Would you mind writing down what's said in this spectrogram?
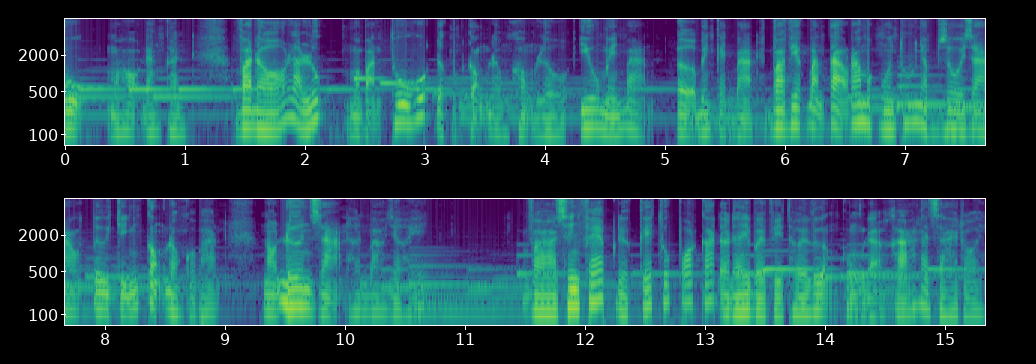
vụ mà họ đang cần. Và đó là lúc mà bạn thu hút được một cộng đồng khổng lồ yêu mến bạn ở bên cạnh bạn và việc bạn tạo ra một nguồn thu nhập dồi dào từ chính cộng đồng của bạn nó đơn giản hơn bao giờ hết. Và xin phép được kết thúc podcast ở đây bởi vì thời lượng cũng đã khá là dài rồi.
